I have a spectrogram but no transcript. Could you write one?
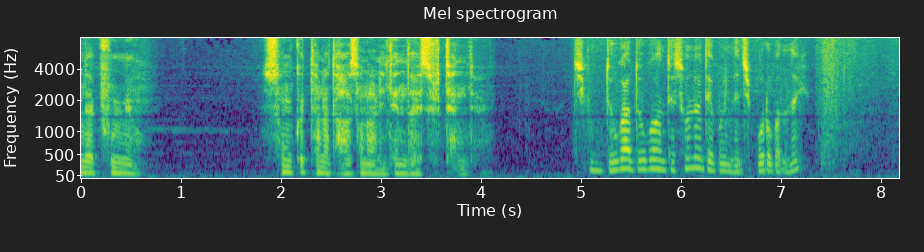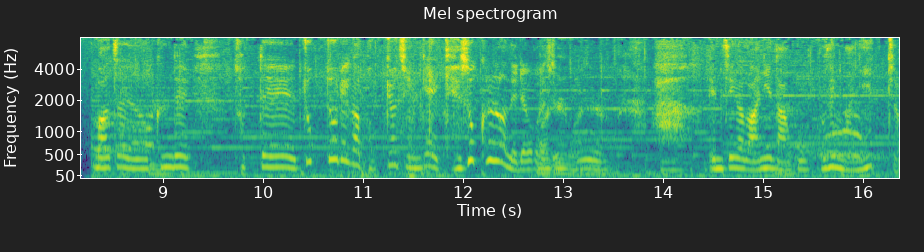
내 분명 손끝 하나 닿아선 아니 된다 했을 텐데. 지금 누가 누구한테 손을 대고 있는지 모르겠네. 맞아요. 근데 저때 쪽두리가 벗겨진 게 계속 흘러내려가지고 맞아요, 맞아요. 아 NG가 많이 나고 고생 많이 했죠.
